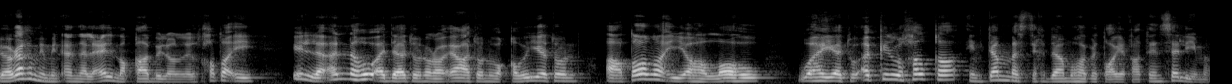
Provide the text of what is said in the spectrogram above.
بالرغم من أن العلم قابل للخطأ إلا أنه أداة رائعة وقوية أعطانا إياها الله وهي تؤكد الخلق إن تم استخدامها بطريقة سليمة.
